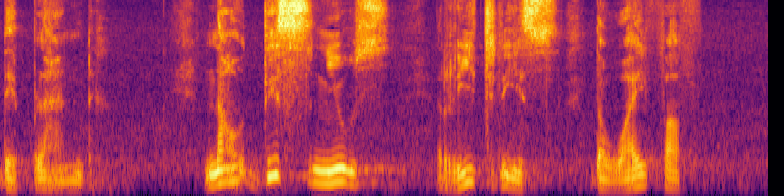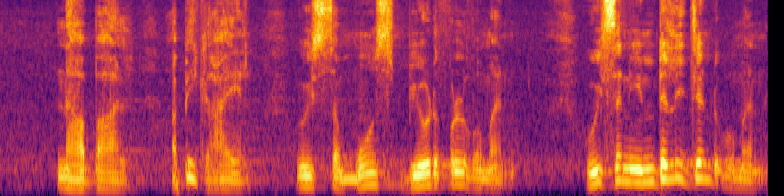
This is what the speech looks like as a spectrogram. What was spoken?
They planned. Now, this news reached the wife of Nabal, Abigail, who is the most beautiful woman, who is an intelligent woman,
